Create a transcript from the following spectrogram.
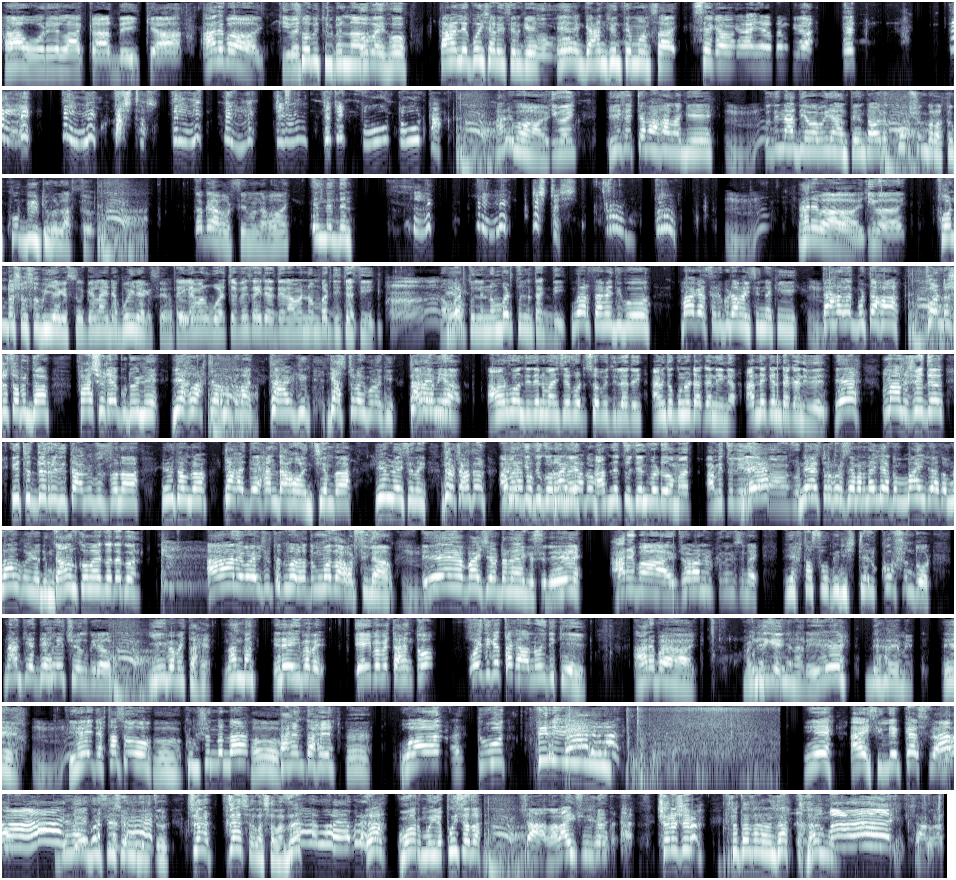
হাওর এলাকা দেইকা আরে ভাই কি ভাই? ছবি তুলবেন না। ও ভাই হো। তাহলে বৈশা রয়েছেন কে? ও, ও। গান শুনতে মন চায়। একদম কিবা। এ, আরে ভাই কি ভাই এই সেটটা ভালো লাগে। যদি না দিয়ে ভাবি আনতেন তাহলে খুব সুন্দর লাগতো খুব বিউটিফুল লাগতো। মনে হয়? দেন দেন দেন। আরে ভাই কি ভাই পনেরোশো ছবি গেছে গেলাইটা বইরা গেছে। তাইলে আমার হোয়াটসঅ্যাপে সাইডে দেন আমার নম্বর দিতেছি। নম্বর তুলে নম্বর তুলে থাক দি। হোয়াটসঅ্যাপে দিব। মা গাছের গুড়া পাইছি নাকি? টাকা লাগবে টাকা পনেরোশো ছবির দাম পাঁচশো টাকা গুড় হইলে এক লাখ টাকার মতো কি গাছ তো লাগবে নাকি আরে মিয়া আমার ফোন দিতেন মানুষের ফটো ছবি তুলে দেই। আমি তো কোনো টাকা নেই না। আপনি কেন টাকা নিবেন? এ মানুষের দেখ ইতো দূরে দিতে আমি বুঝব না। এটা আমরা টাকা দিয়ে হান্ডা হচ্ছি আমরা। এমনি নাই আমার কিছু করার নাই। আপনি তুলছেন ফটো আমার। আমি তুলি। নে তোর করছে আমার নাইলে একদম মাই যাতাম লাল কইরা দিম। সাউন্ড কমায় কথা কর আরে ভাই সেটা তোমার সাথে মজা করছিলাম। এ ভাই সেটা হয়ে গেছে রে। আরে ভাই জড়ানোর কোনো কিছু নাই। একটা ছবির স্টাইল খুব সুন্দর। না দিয়ে দেখলে চয়েস করে গেলাম। এইভাবে তাহেন। নান নান এরে এইভাবে এইভাবে তাহেন তো। ওইদিকে তাকান ওইদিকে। আরে ভাই কোন দিকে? দিকে না রে। দেখাই আমি। এ এই দেখতাছো? খুব সুন্দর না? তাহেন তাহেন। ওয়ান টু থ্রি এ আইসিলে কাসলা দেখাই দিছি সমুদ্র তো যা যা শালা শালা যা। মর মইরা পয়সা দা। শালা আইসি সরো সরো। তো দা দা দা শালা।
